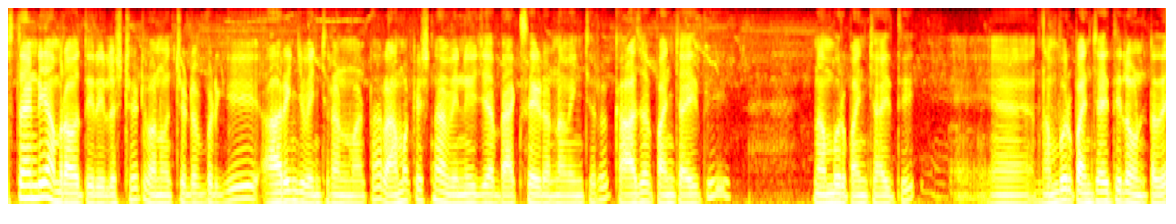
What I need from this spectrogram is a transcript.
నమస్తే అండి అమరావతి రియల్ ఎస్టేట్. మనం వచ్చేటప్పటికి ఆరెంజ్ వెంచర్ అనమాట రామకృష్ణ వెన్యూజియా బ్యాక్ సైడ్ ఉన్న వెంచరు. కాజా పంచాయతీ నంబూరు పంచాయతీ. నంబూరు పంచాయతీలో ఉంటుంది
